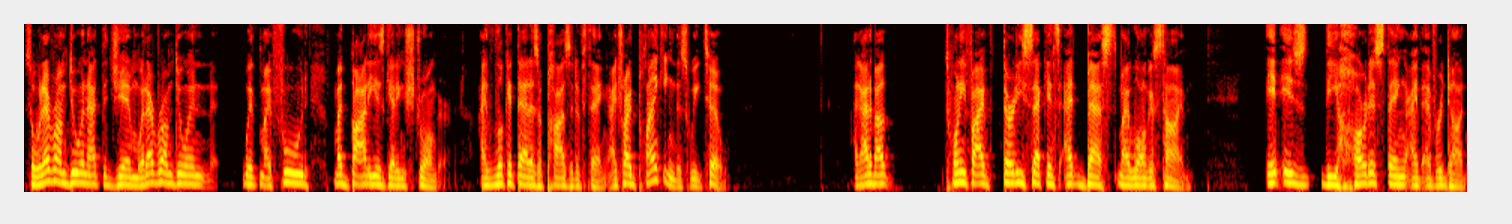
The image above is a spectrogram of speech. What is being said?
So, whatever I'm doing at the gym, whatever I'm doing with my food, my body is getting stronger. I look at that as a positive thing. I tried planking this week too. I got about 25, 30 seconds at best, my longest time. It is the hardest thing I've ever done.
